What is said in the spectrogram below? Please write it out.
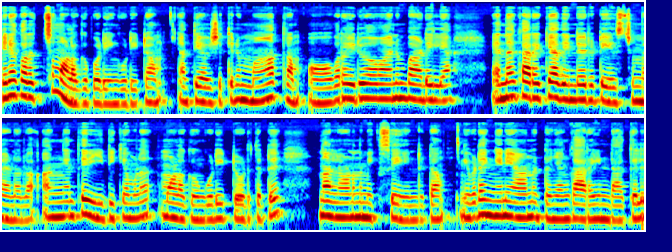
പിന്നെ കുറച്ച് മുളക് പൊടിയും കൂടിയിട്ടോ അത്യാവശ്യത്തിന് മാത്രം ഓവർ എരിവാനും പാടില്ല. എന്നാൽ കറിക്ക് അതിന്റെ ഒരു ടേസ്റ്റും വേണമല്ലോ. അങ്ങനത്തെ രീതിക്ക് നമ്മൾ മുളകും കൂടി ഇട്ട് കൊടുത്തിട്ട് നല്ലോണം മിക്സ് ചെയ്യുന്നുണ്ട് കേട്ടോ ഇവിടെ എങ്ങനെയാണ് കേട്ടോ ഞാൻ കറി ഉണ്ടാക്കൽ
